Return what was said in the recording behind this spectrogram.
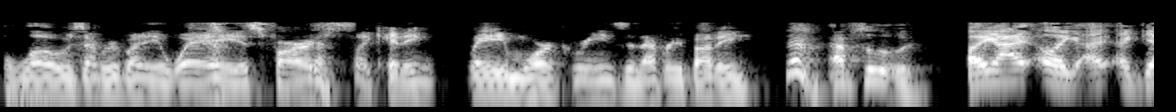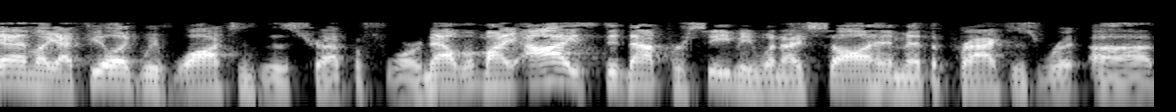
blows everybody away as far as like hitting way more greens than everybody. Yeah, absolutely. Like I like I, again, like I feel like we've walked into this trap before. Now, my eyes did not perceive me when I saw him at the practice uh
